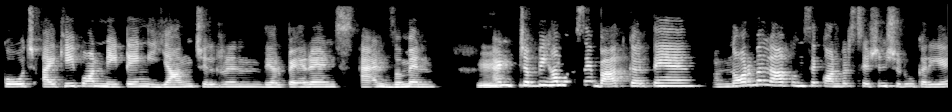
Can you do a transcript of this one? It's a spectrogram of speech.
coach i keep on meeting young children their parents and women and hmm. जब भी हम उनसे बात करते हैं नॉर्मल आप उनसे कॉन्वर्सेशन शुरू करिए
